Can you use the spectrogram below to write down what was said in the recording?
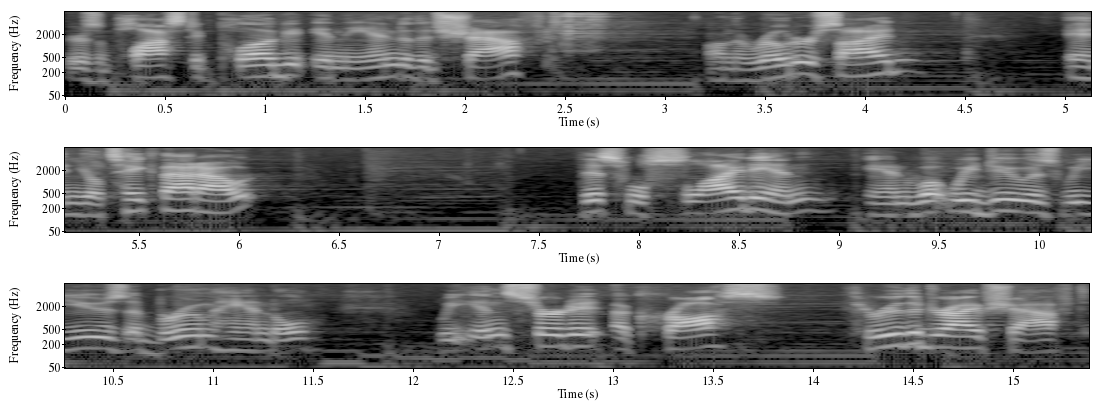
there's a plastic plug in the end of the shaft on the rotor side and you'll take that out. This will slide in and what we do is we use a broom handle. We insert it across through the drive shaft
